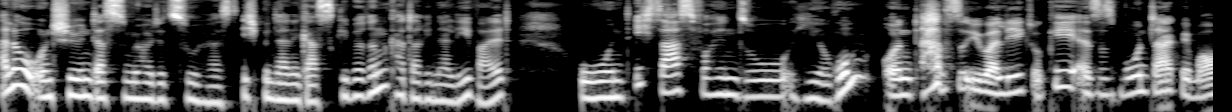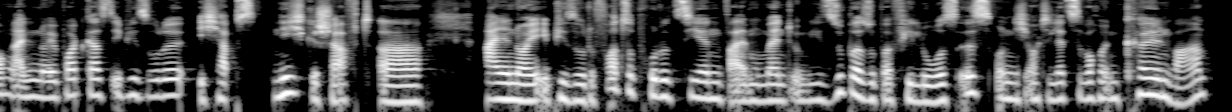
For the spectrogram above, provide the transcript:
Hallo und schön, dass du mir heute zuhörst. Ich bin deine Gastgeberin Katharina Lewald und ich saß vorhin so hier rum und habe so überlegt, okay, es ist Montag, wir brauchen eine neue Podcast-Episode. Ich habe es nicht geschafft, äh, eine neue Episode vorzuproduzieren, weil im Moment irgendwie super, super viel los ist und ich auch die letzte Woche in Köln war.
